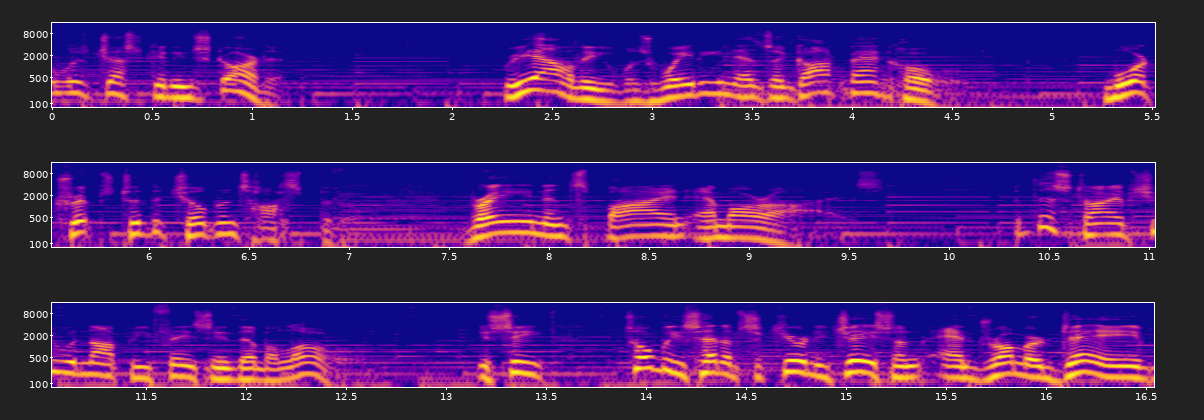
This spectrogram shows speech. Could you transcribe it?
it was just getting started. Reality was waiting as they got back home. More trips to the Children's Hospital, brain and spine MRIs. But this time she would not be facing them alone. You see, Toby's head of security, Jason, and drummer Dave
